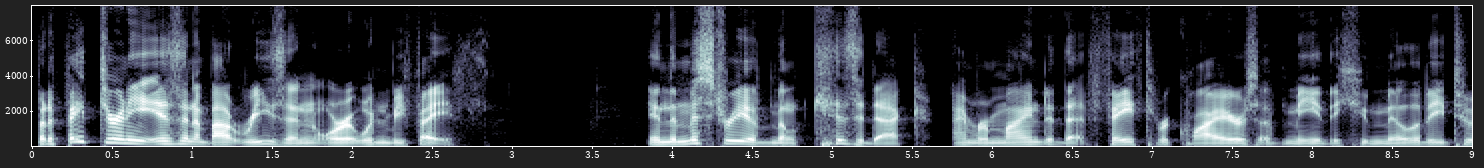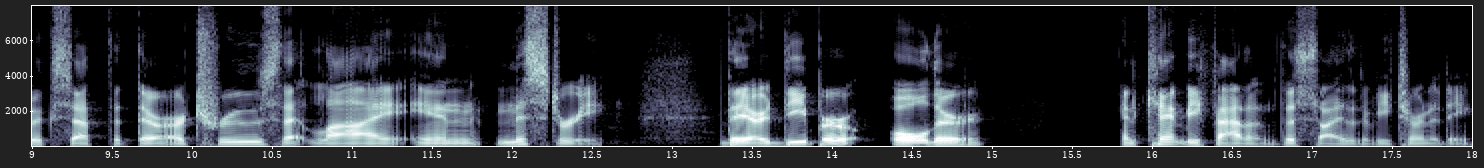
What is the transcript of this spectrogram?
But a faith journey isn't about reason, or it wouldn't be faith. In the mystery of Melchizedek, I'm reminded that faith requires of me the humility to accept that there are truths that lie in mystery. They are deeper, older, and can't be fathomed this side of eternity.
